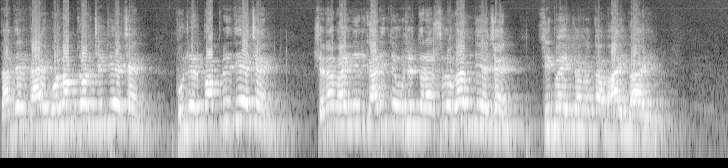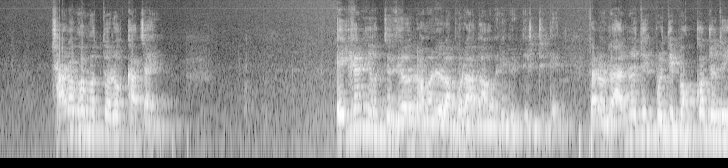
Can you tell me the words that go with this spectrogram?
তাদের গায়ে গোলাপ জল ছিটিয়েছেন, ফুলের পাপড়ি দিয়েছেন, সেনাবাহিনীর গাড়িতে উঠে তারা স্লোগান দিয়েছেন সিপাহী জনতা, ভাই ভাই, সার্বভৌমত্ব রক্ষা চাই। এইখানেই হচ্ছে জিয়াউর রহমানের অপরাধ আওয়ামী লীগের দৃষ্টিতে। কারণ রাজনৈতিক প্রতিপক্ষ যদি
